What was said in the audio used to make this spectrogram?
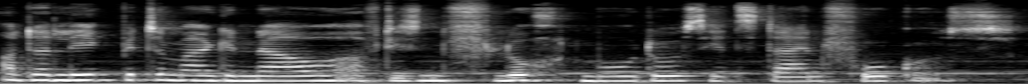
Und dann leg bitte mal genau auf diesen Fluchtmodus jetzt deinen Fokus.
